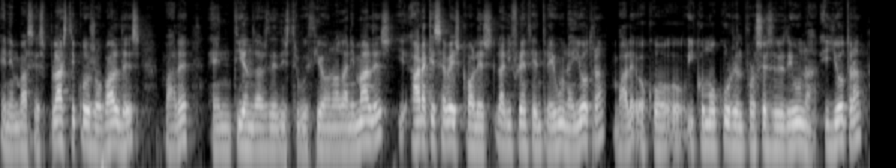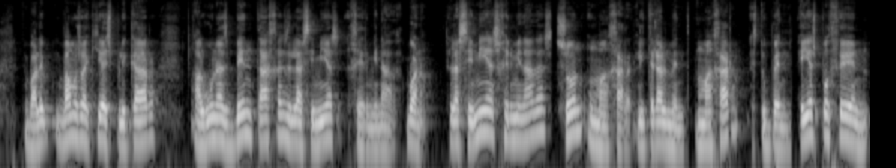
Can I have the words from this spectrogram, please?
en envases plásticos o baldes, ¿vale? En tiendas de distribución o de animales. Y ahora que sabéis cuál es la diferencia entre una y otra, ¿vale? O, y cómo ocurre el proceso de una y otra, ¿vale? Vamos aquí a explicar algunas ventajas de las semillas germinadas. Bueno, las semillas germinadas son un manjar, literalmente, un manjar estupendo. Ellas poseen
